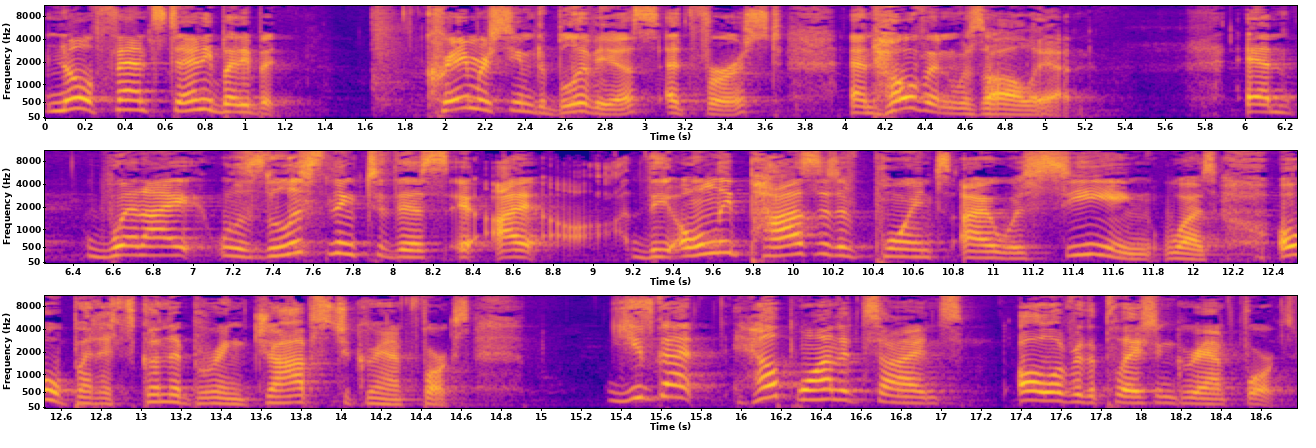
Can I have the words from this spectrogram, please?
no offense to anybody, but Cramer seemed oblivious at first, and Hoeven was all in. And when I was listening to this, I the only positive points I was seeing was, oh, but it's going to bring jobs to Grand Forks. You've got help wanted signs all over the place in Grand Forks.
